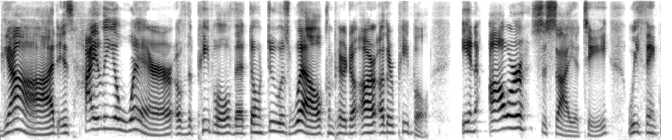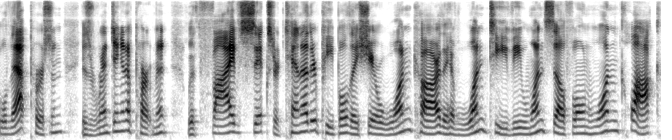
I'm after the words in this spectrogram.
God is highly aware of the people that don't do as well compared to our other people. In our society, we think, well, that person is renting an apartment with five, six, or 10 other people. They share one car, they have one TV, one cell phone, one clock,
